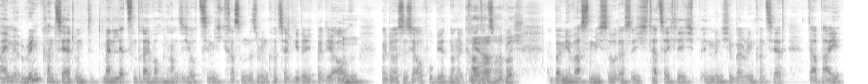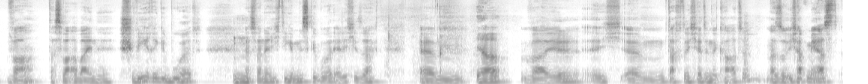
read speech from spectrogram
beim Ring-Konzert und meine letzten drei Wochen haben sich auch ziemlich krass um das Ring-Konzert gedreht, bei dir auch, mhm. weil du hast es ja auch probiert, noch eine Karte ja, zu bekommen. Bei mir war es nämlich so, dass ich tatsächlich in München beim Ring-Konzert dabei war. Das war aber eine schwere Geburt. Mhm. Das war eine richtige Missgeburt, ehrlich gesagt. Ähm, ja. Weil ich ähm, dachte, ich hätte eine Karte. Also ich habe mir erst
